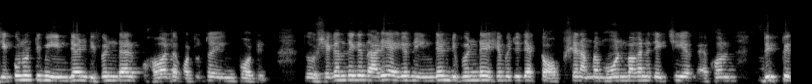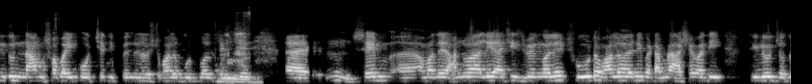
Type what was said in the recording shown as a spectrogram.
যে কোনো টিমে ইন্ডিয়ান ডিফেন্ডার হওয়াটা কতটা ইম্পর্টেন্ট তো সেখান থেকে দাঁড়িয়ে একজন ইন্ডিয়ান ডিফেন্ডার হিসেবে যদি একটা অপশন আমরা মোহনবাগানে দেখছি এখন দীপেন্দুর নাম সবাই করছে দীপেন্দু যথেষ্ট ভালো ফুটবল খেলছে। সেম আমাদের আনোয়ার আলী আছে ইস্ট বেঙ্গলে শুরুটা ভালো হয়নি বাট আমরা আশাবাদী তিনিও যত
